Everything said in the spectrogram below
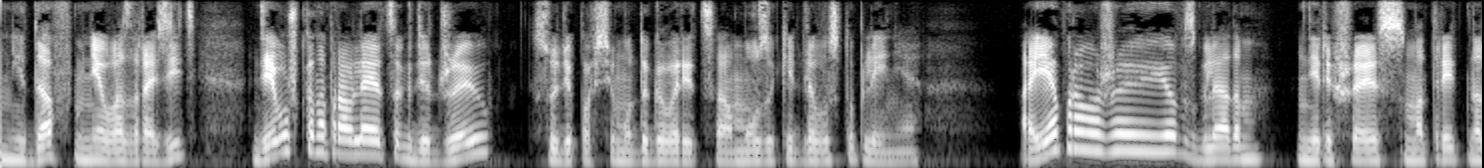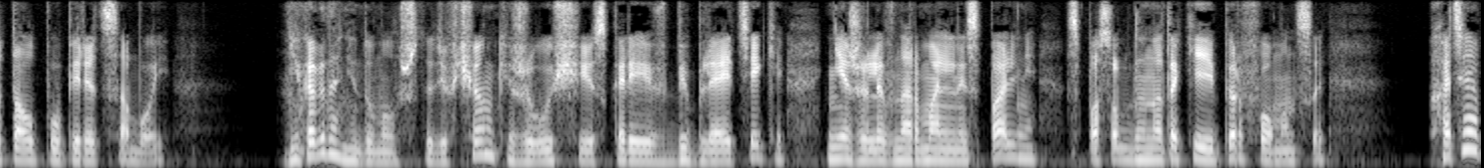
Не дав мне возразить, девушка направляется к диджею, судя по всему, договориться о музыке для выступления. А я провожаю ее взглядом, не решаясь смотреть на толпу перед собой. Никогда не думал, что девчонки, живущие скорее в библиотеке, нежели в нормальной спальне, способны на такие перформансы. Хотя,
